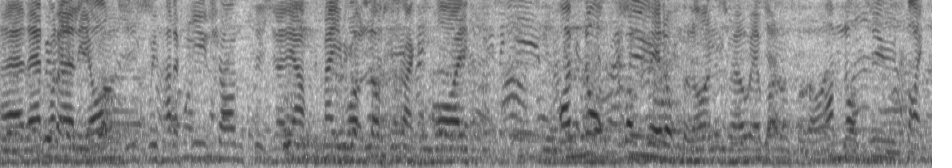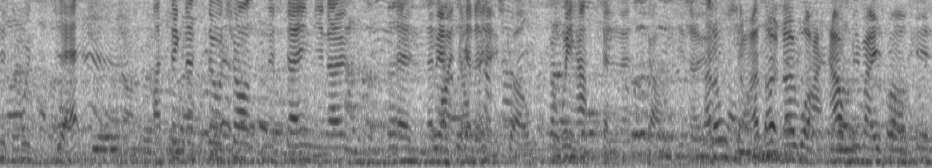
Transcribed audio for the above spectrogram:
Uh, they had We've one had a early few on. chances. We've had a few chances. You know, the Alfred one got just lucky. dragging wide. I'm not One too. cleared off the line as well. We had one off the line. I'm not too like disappointed yet. I think there's still a chance in this game. You know, there We have to get the next goal. but we have to get the next goal. You know, And also, I don't know why Alfie May's marking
